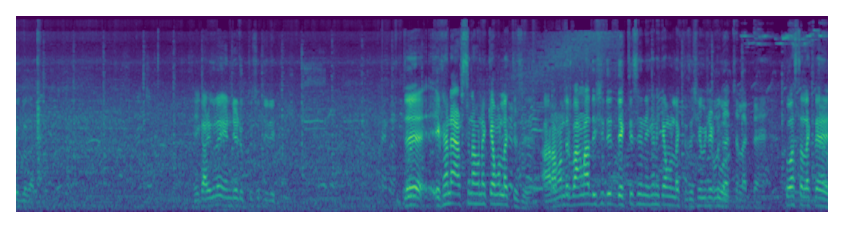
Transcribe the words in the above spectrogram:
ঢুকলো গাড়ি এই গাড়িগুলো এন্ডে ঢুকতেছে ডিরেক্টলি যে এখানে আসছেন আপনার কেমন লাগতেছে আর আমাদের বাংলাদেশিদের দেখতেছেন এখানে কেমন লাগতেছে সে বিষয়ে একটু बहुत বলুন। अच्छा लगता है খুব अच्छा लगता है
